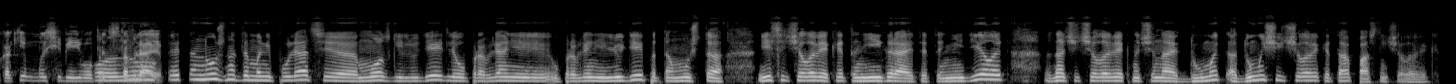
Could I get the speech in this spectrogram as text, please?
каким мы себе его представляем. Ну, это нужно для манипуляции мозги людей, для управления, управления людей, потому что если человек это не играет, это не делает, значит, человек начинает думать, а думающий человек – это опасный человек.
